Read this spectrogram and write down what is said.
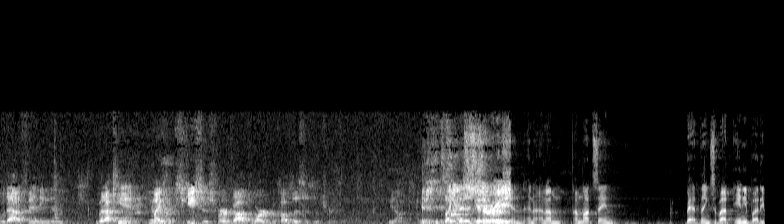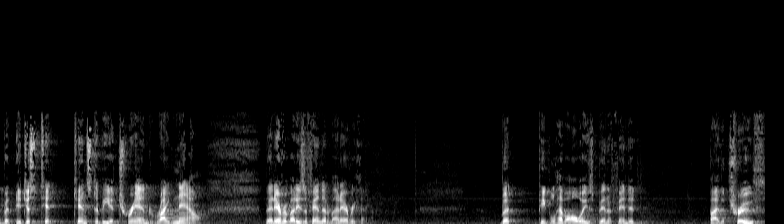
without offending them? But I can't make excuses for God's word because this is the truth. You know, it's, it's like this generation, and, and, I'm I'm not saying bad things about anybody, but it just t- tends to be a trend right now that everybody's offended about everything. But people have always been offended by the truth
